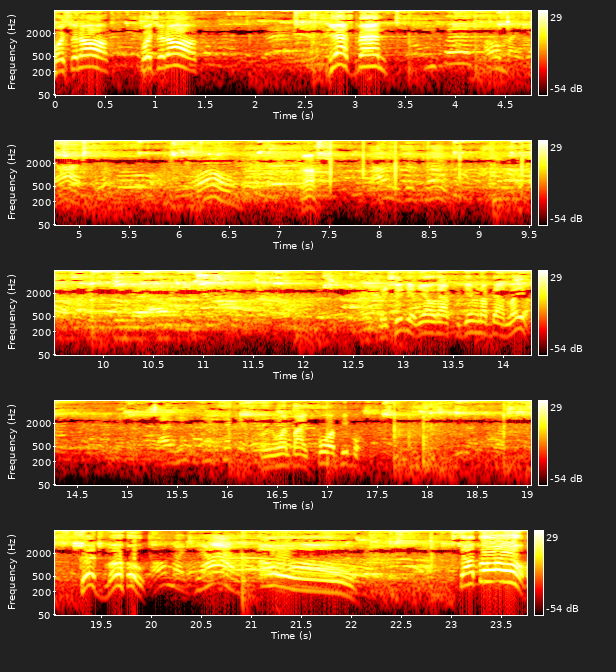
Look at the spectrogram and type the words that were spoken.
Push it off. Push it off. Yes, Ben. Oh my God. Whoa. Ah, That was a good take. they should get yelled at for giving up that layup. Yeah, he, he took it really We went by four people. Good move. Oh my God. Oh. Stop ball.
